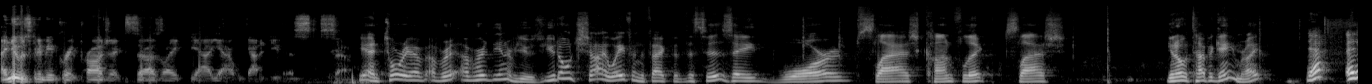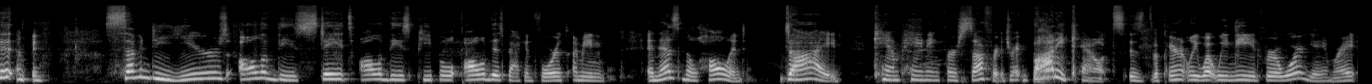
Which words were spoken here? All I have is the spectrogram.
I knew it was going to be a great project. So I was like, yeah, yeah, we got to do this. So Yeah, and Tory, I've I've, re- I've heard the interviews. You don't shy away from the fact that this is a war slash conflict slash, you know, type of game, right? Yeah, it is. I mean, 70 years, all of these states, all of these people, all of this back and forth. I mean, Inez Milholland died campaigning for suffrage, right? Body counts is apparently what we need for a war game, right?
